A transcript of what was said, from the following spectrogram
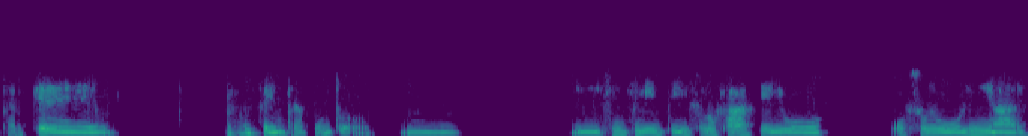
perché non sempre appunto mh, mm, i sentimenti sono facili o, o sono lineari.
